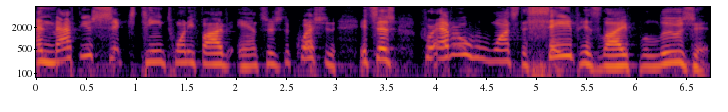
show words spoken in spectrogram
And Matthew 16 25 answers the question. It says, For everyone who wants to save his life will lose it,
